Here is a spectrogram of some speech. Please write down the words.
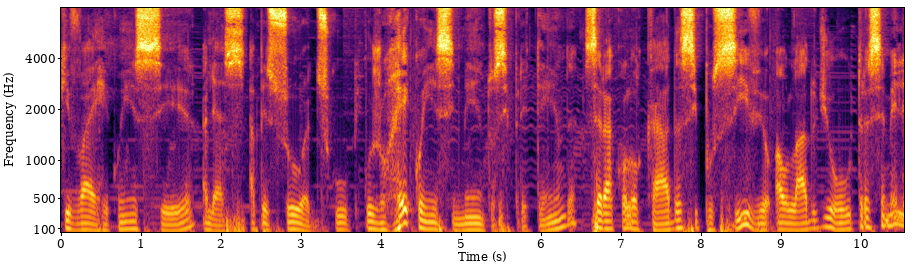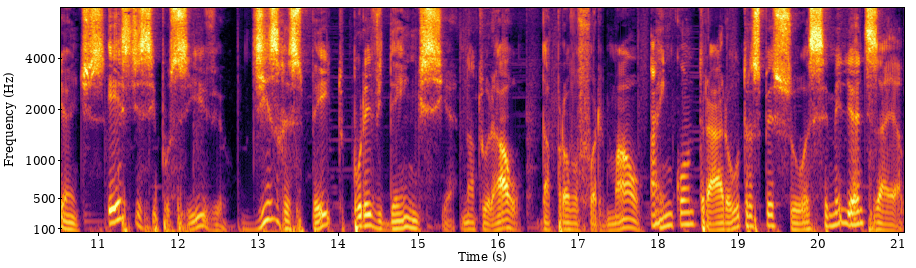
que vai reconhecer, aliás, a pessoa, desculpe, cujo reconhecimento se pretenda, será colocada, se possível, ao lado de outras semelhantes. Este, se possível, diz respeito, por evidência natural da prova formal, a encontrar outras pessoas semelhantes a ela.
